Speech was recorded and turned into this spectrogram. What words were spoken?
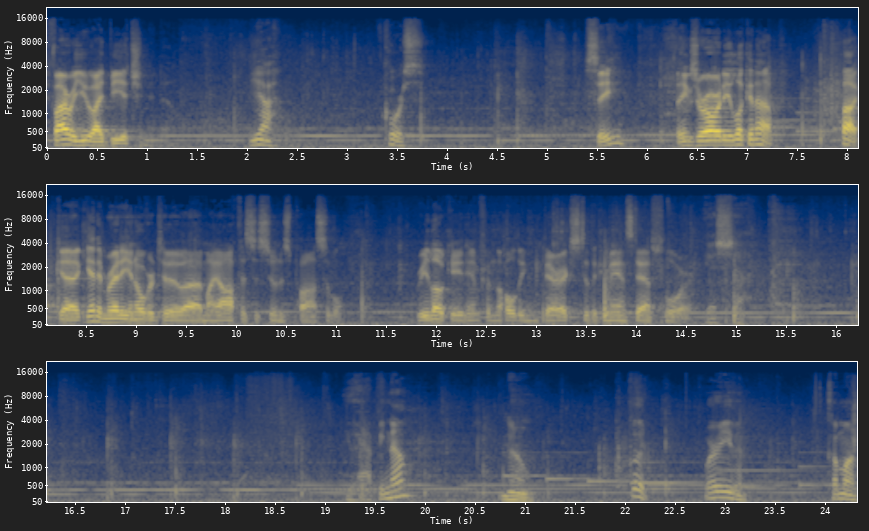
If I were you, I'd be itching. Yeah, of course. See? Things are already looking up. Puck, uh, get him ready and over to uh, my office as soon as possible. Relocate him from the holding barracks to the command staff's floor. Yes, sir. You happy now? No. Good. We're even. Come on,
